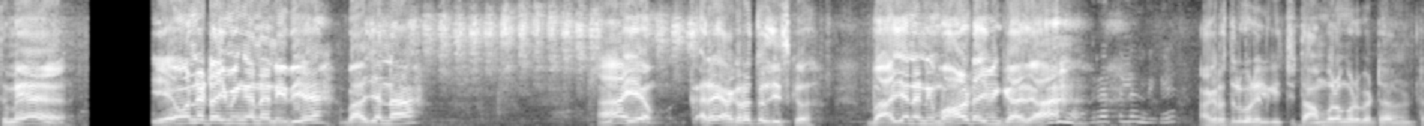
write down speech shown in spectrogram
तुम्हें ఏమన్నా టైమింగ్ అన్నా నీది బాజన్నా ఆ, ఏం అరే అగరత్తులు తీసుకో. బాజన్న నీ మామూలు టైమింగ్ కాదా అగ్రత్తులు కూడా వెలిగించి తాంబూలం కూడా పెట్టాలంట.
